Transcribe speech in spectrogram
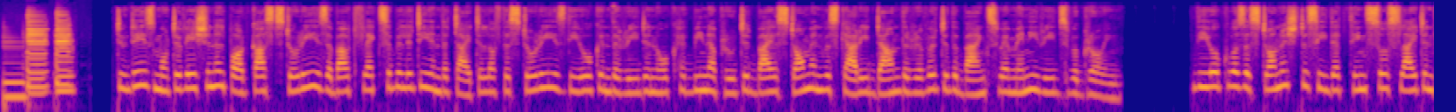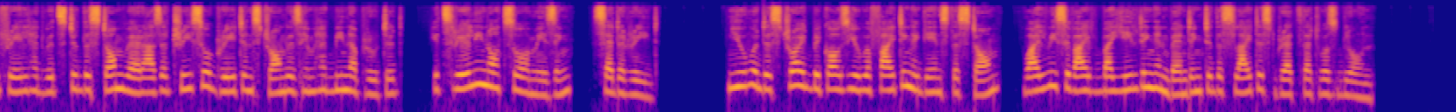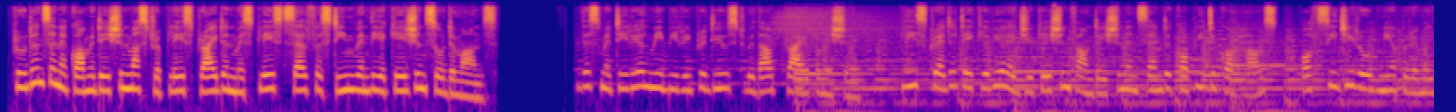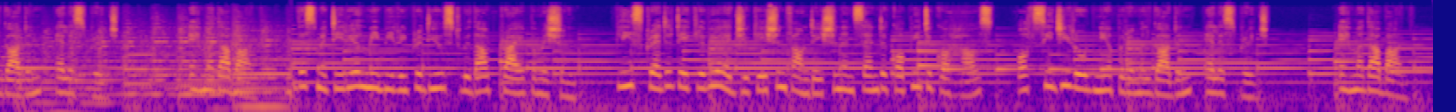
Today's motivational podcast story is about flexibility, and the title of the story is The Oak and the Reed. An oak had been uprooted by a storm and was carried down the river to the banks where many reeds were growing. The oak was astonished to see that things so slight and frail had withstood the storm, whereas a tree so great and strong as him had been uprooted. It's really not so amazing, said a reed. You were destroyed because you were fighting against the storm, while we survived by yielding and bending to the slightest breath that was blown. Prudence and accommodation must replace pride and misplaced self esteem when the occasion so demands. This material may be reproduced without prior permission. Please credit Eklavya Education Foundation and send a copy to Kaur House, off CG Road near Parimal Garden, Ellis Bridge, Ahmedabad. This material may be reproduced without prior permission. Please credit Eklavya Education Foundation and send a copy to Kaur House, off CG Road near Parimal Garden, Ellis Bridge, Ahmedabad.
